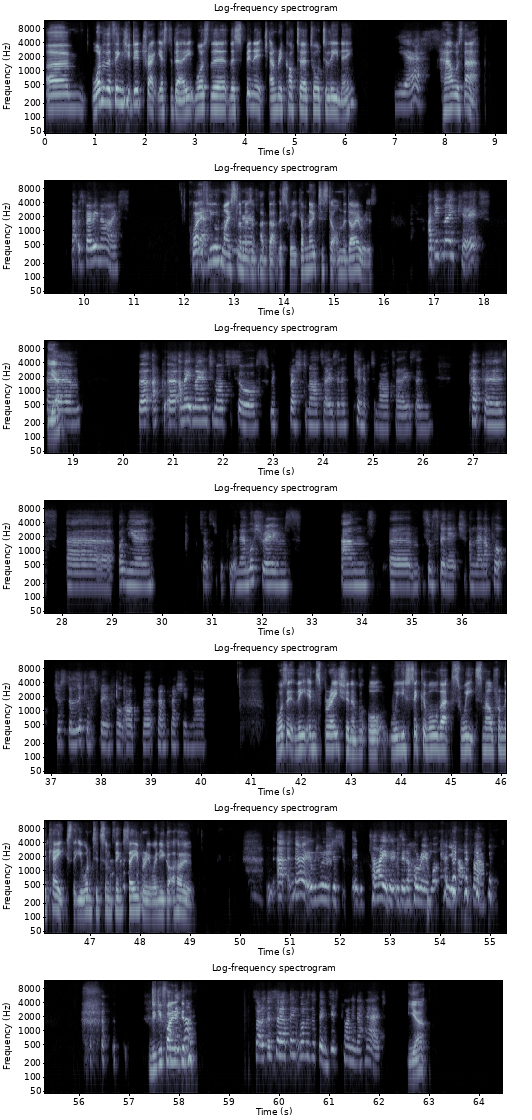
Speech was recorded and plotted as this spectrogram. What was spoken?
um, one of the things you did track yesterday was the, the spinach and ricotta tortellini. Yes, How was that? that was very nice. Quite a few of my slimmers yeah. have had that this week. I've noticed it on the diaries. I did make it. Yeah. Um, but I, uh, I made my own tomato sauce with fresh tomatoes and a tin of tomatoes and peppers, uh, onion. What else did we put in there? Mushrooms and um, some spinach. And then I put just a little spoonful of uh, creme fraiche in there. Was it the inspiration of, or were you sick of all that sweet smell from the cakes that you wanted something savory when you got home? Uh, no, it was we were just it was tired and it was in a hurry and what can you have fast? Did you find it that- So I was going to say, I think one of the things is planning ahead Yeah,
